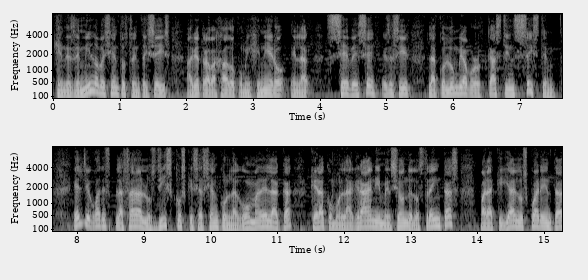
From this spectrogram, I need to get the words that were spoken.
quien desde 1936 había trabajado como ingeniero en la CBC, es decir, la Columbia Broadcasting System. Él llegó a desplazar a los discos que se hacían con la goma de laca, que era como la gran invención de los 30, para que ya en los 40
